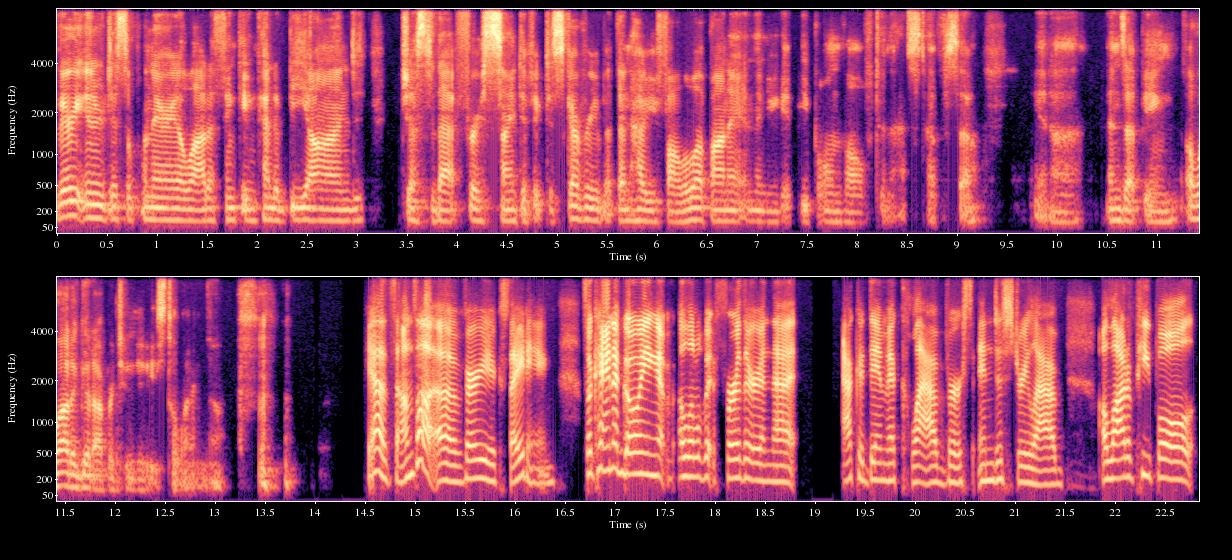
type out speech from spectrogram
very interdisciplinary a lot of thinking kind of beyond just that first scientific discovery but then how you follow up on it and then you get people involved in that stuff so it uh, ends up being a lot of good opportunities to learn though Yeah, it sounds uh, very exciting. So, kind of going a little bit further in that academic lab versus industry lab, a lot of people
